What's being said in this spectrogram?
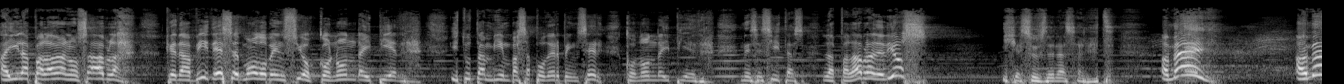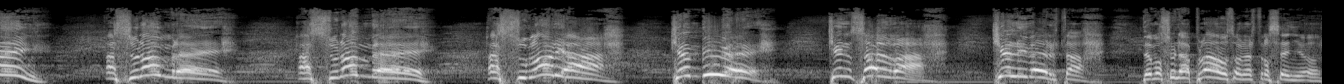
Ahí la palabra nos habla que David de ese modo venció con onda y piedra. Y tú también vas a poder vencer con onda y piedra. Necesitas la palabra de Dios y Jesús de Nazaret. Amén. Amén. A su nombre. A su nombre. A su gloria. ¿Quién vive? ¿Quién salva? ¿Quién liberta? Demos un aplauso a nuestro Señor.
